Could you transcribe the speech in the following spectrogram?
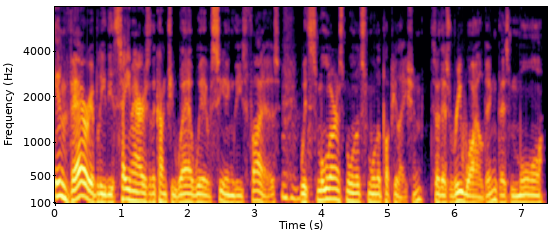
invariably the same areas of the country where we're seeing these fires mm-hmm. with smaller and smaller and smaller population. So there's rewilding, there's more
